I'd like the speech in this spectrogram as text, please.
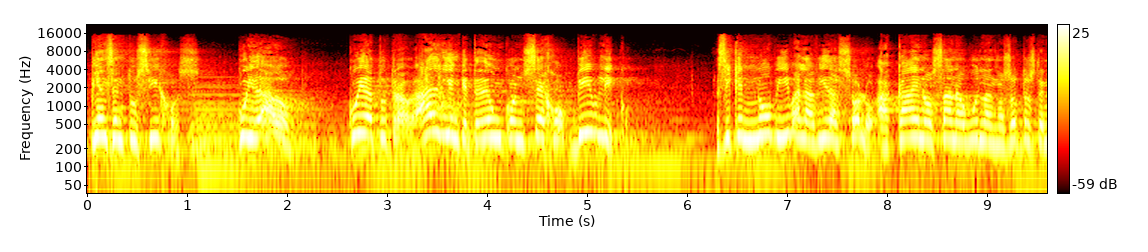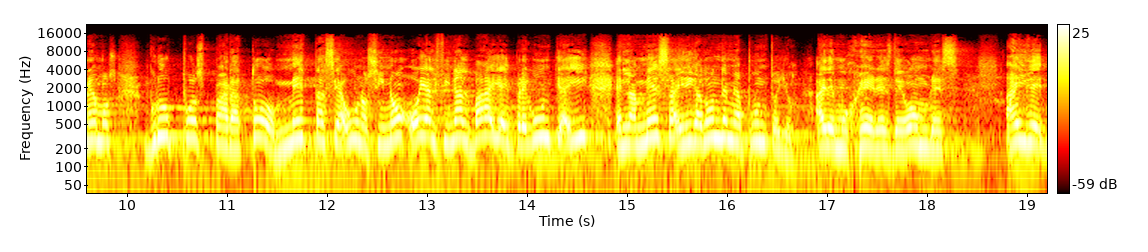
piensa en tus hijos. Cuidado, cuida tu trabajo. Alguien que te dé un consejo bíblico. Así que no viva la vida solo. Acá en Osana Woodlands nosotros tenemos grupos para todo. Métase a uno. Si no, hoy al final vaya y pregunte ahí en la mesa y diga, ¿dónde me apunto yo? Hay de mujeres, de hombres. Hay de,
